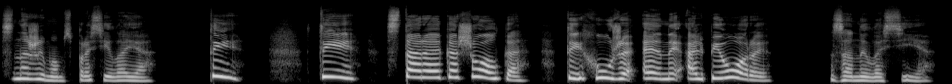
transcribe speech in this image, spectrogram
С нажимом спросила я. Ты, ты, старая кошелка, ты хуже Энны Альпиоры, заныла Сия.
